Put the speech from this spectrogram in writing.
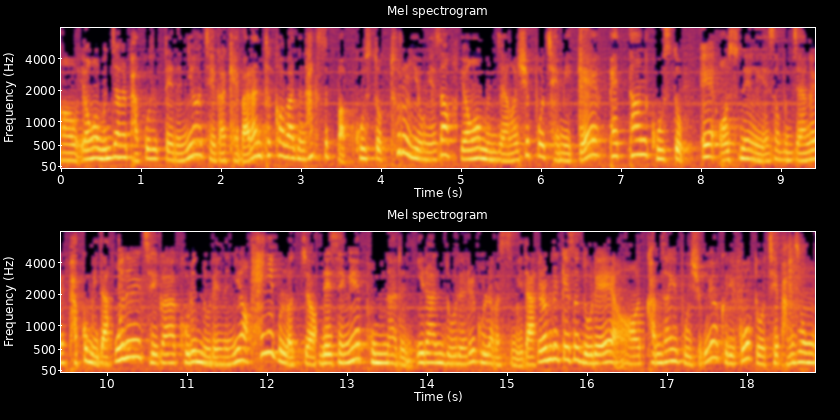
어, 영어 문장을 바꿀 때는요. 제가 개발한 특허받은 학습법 고스톱 2를 이용해서 영어 문장을 쉽고 재미있게 패턴 고스톱의 어순에 의해서 문장을 바꿉니다. 오늘 제가 고른 노래는요. 캔이 불렀죠. 내 생의 봄날은 이란 노래를 골라봤습니다. 여러분들께서 노래 어, 감상해 보시고요. 그리고 또 제 방송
